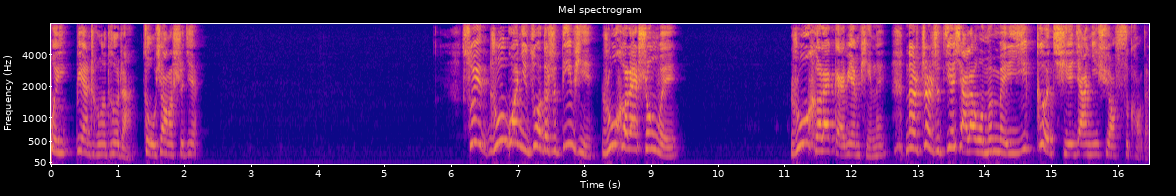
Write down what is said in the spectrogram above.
维变成了特产，走向了世界。所以，如果你做的是低频，如何来升维？何来改变品类？那这是接下来我们每一个企业家你需要思考的。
